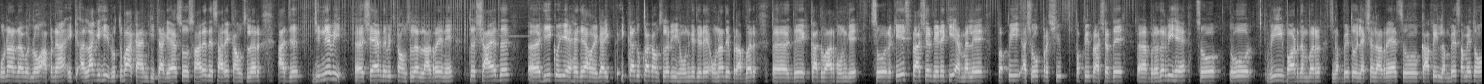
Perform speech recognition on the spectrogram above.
ਉਹਨਾਂ ਦੇ ਵੱਲੋਂ ਆਪਣਾ ਇੱਕ ਅਲੱਗ ਹੀ ਰੁਤਬਾ ਕਾਇਮ ਕੀਤਾ ਗਿਆ। ਸੋ ਸਾਰੇ ਦੇ ਸਾਰੇ ਕਾਉਂਸਲਰ ਅੱਜ ਜਿੰਨੇ ਵੀ ਸ਼ਹਿਰ ਦੇ ਵਿੱਚ ਕਾਉਂਸਲਰ ਲੜ ਰਹੇ ਨੇ, ਤੇ ਸ਼ਾਇਦ ਹੀ ਕੋਈ ਇਹੋ ਜਿਹਾ ਹੋਏਗਾ ਇੱਕ ਇੱਕਾ ਦੁੱਕਾ ਕਾਉਂਸਲਰ ਹੀ ਹੋਣਗੇ ਜਿਹੜੇ ਉਹਨਾਂ ਦੇ ਬਰਾਬਰ ਅ, ਦੇ ਕਦਵਾਰ ਹੋਣਗੇ। ਸੋ ਰਕੇਸ਼ ਪ੍ਰਾਸ਼ਰ ਜਿਹੜੇ ਕਿ ਐਮਐਲਏ ਪੱਪੀ ਅਸ਼ੋਕ ਪ੍ਰਸ਼ੀ ਪੱਪੀ ਪ੍ਰਾਸ਼ਰ ਦੇ ਬ੍ਰਦਰ ਵੀ ਹੈ। ਸੋ ਉਹ ਵੀ ਵਾਰਡ ਨੰਬਰ 90 ਤੋਂ ਇਲੈਕਸ਼ਨ ਲੜ ਰਿਹਾ ਹੈ। ਸੋ ਕਾਫੀ ਲੰਬੇ ਸਮੇਂ ਤੋਂ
